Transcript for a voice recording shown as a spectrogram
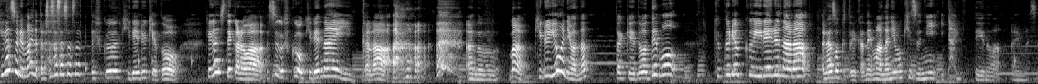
怪我する前だったらさささささって服着れるけど怪我してからはすぐ服を着れないから あのまあ着るようにはなったけどでも極力入れるなら裸族というかねまあ何も着ずにいたい。っていうのはあります、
